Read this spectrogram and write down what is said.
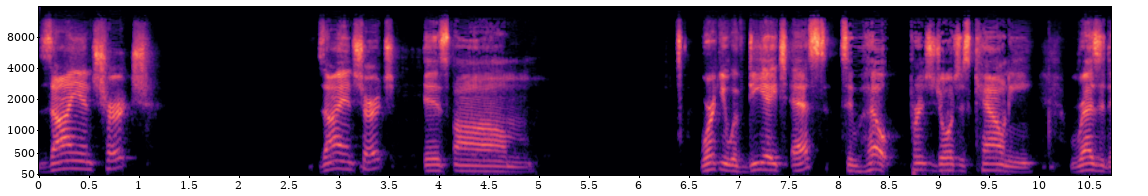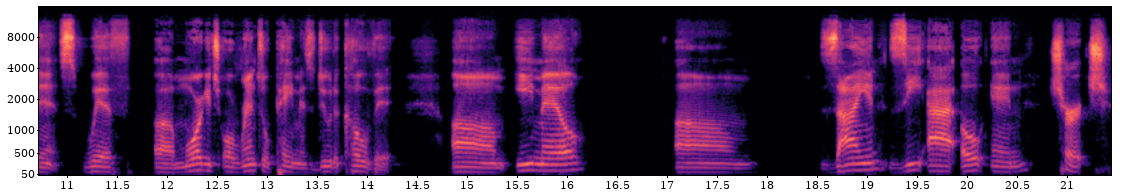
Zion Church Zion Church is um working with DHS to help Prince George's County residents with uh, mortgage or rental payments due to COVID. Um, email um, Zion, Z I O N, church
